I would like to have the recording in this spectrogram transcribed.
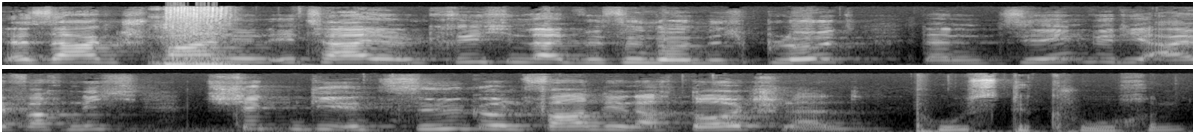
da sagen Spanien, Italien und Griechenland, wir sind doch nicht blöd, dann sehen wir die einfach nicht, schicken die in Züge und fahren die nach Deutschland. Pustekuchen.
